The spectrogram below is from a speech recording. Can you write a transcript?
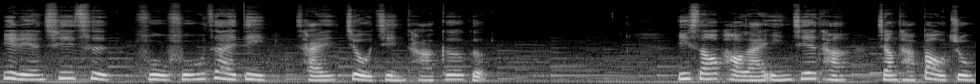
一连七次俯伏在地，才就近他哥哥。姨嫂跑来迎接他，将他抱住，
